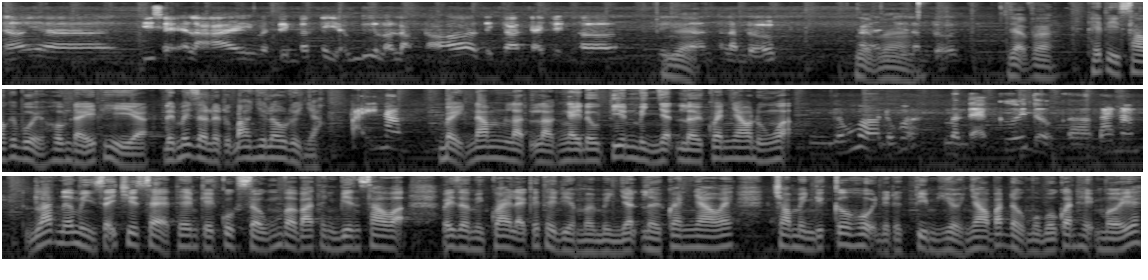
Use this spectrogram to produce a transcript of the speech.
nói uh, chia sẻ lại và tìm cách giải quyết lỗi lầm đó để cho anh cải thiện hơn. Thì dạ. anh làm được. Dạ vâng. làm được. Dạ vâng. Thế thì sau cái buổi hôm đấy thì đến bây giờ là được bao nhiêu lâu rồi nhỉ? 7 năm 7 năm là là ngày đầu tiên mình nhận lời quen nhau đúng không ạ? Đúng rồi đúng rồi. Mình đã cưới được uh, ờ, 3 năm. Lát nữa mình sẽ chia sẻ thêm cái cuộc sống và ba thành viên sau ạ. Bây giờ mình quay lại cái thời điểm mà mình nhận lời quen nhau ấy cho mình cái cơ hội để được tìm hiểu nhau bắt đầu một mối quan hệ mới ấy.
